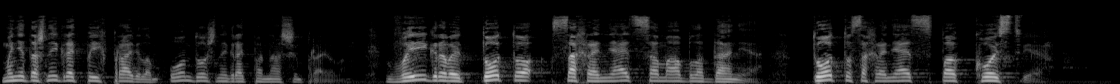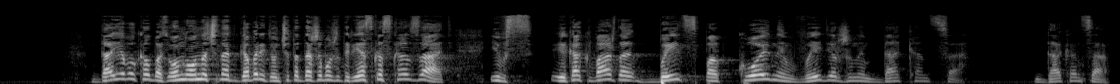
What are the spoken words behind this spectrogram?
Мы не должны играть по их правилам, он должен играть по нашим правилам. Выигрывает тот, кто сохраняет самообладание, тот, кто сохраняет спокойствие. Дай его колбасить. Он, он начинает говорить, он что-то даже может резко сказать. И, и как важно быть спокойным, выдержанным до конца. До конца.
